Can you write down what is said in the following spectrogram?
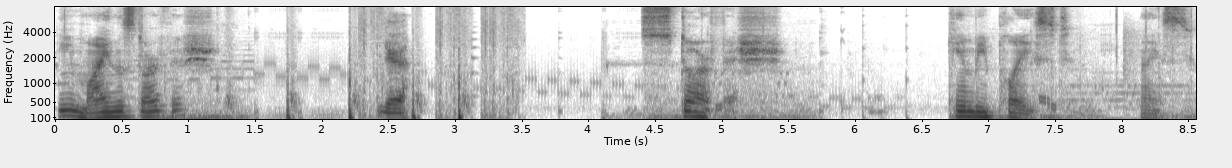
Can you mine the starfish? Yeah. Starfish. Can be placed. Nice.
